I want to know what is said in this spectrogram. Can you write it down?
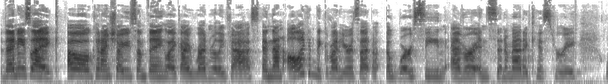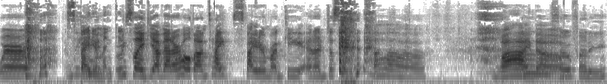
Then he's like, "Oh, can I show you something?" Like I run really fast, and then all I can think about here is that the worst scene ever in cinematic history, where Spider Monkey. He's like, "Yeah, better hold on tight, Spider Monkey," and I'm just like, "Oh, why oh, though?" So funny.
